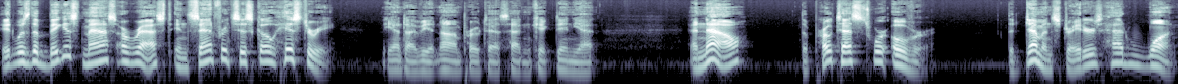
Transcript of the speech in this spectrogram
It was the biggest mass arrest in San Francisco history. The anti Vietnam protests hadn't kicked in yet. And now, the protests were over. The demonstrators had won.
